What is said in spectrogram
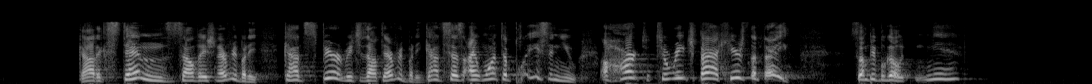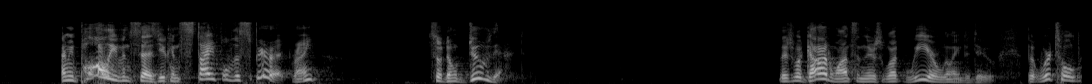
God extends salvation to everybody. God's Spirit reaches out to everybody. God says, I want to place in you a heart to reach back. Here's the faith. Some people go, yeah, I mean, Paul even says you can stifle the Spirit, right? So don't do that. There's what God wants and there's what we are willing to do. But we're told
